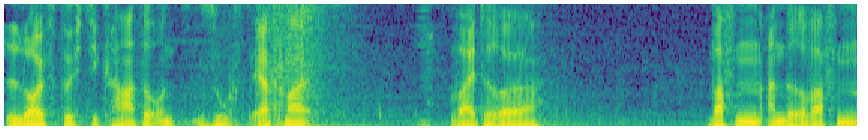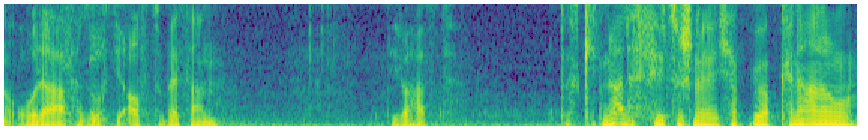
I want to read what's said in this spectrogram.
läufst durch die Karte und suchst erstmal weitere Waffen, andere Waffen oder versuchst die aufzubessern, die du hast. Das geht mir alles viel zu schnell. Ich habe überhaupt keine Ahnung.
